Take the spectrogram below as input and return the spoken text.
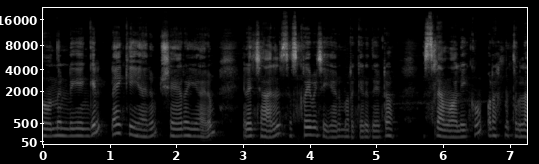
തോന്നുന്നുണ്ടെങ്കിൽ ലൈക്ക് ചെയ്യാനും ഷെയർ ചെയ്യാനും എന്റെ ചാനൽ സബ്സ്ക്രൈബ് ചെയ്യാനും മറക്കരുത് കേട്ടോ അസ്സാം വലൈക്കും വറഹമത്തുള്ള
